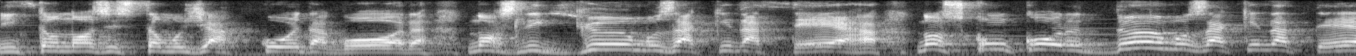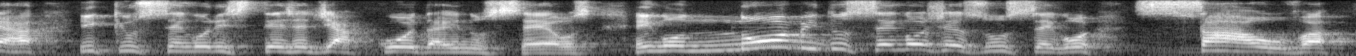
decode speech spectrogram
Então nós estamos de acordo agora. Nós ligamos aqui na terra, nós concordamos aqui na terra e que o Senhor esteja de acordo aí nos céus. Em o nome do Senhor Jesus, Senhor, salva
